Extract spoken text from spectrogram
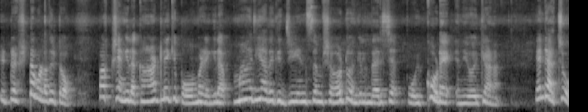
ഇട്ട് ഇഷ്ടമുള്ളത് ഇട്ടോ. പക്ഷെങ്കിൽ കാട്ടിലേക്ക് പോകുമ്പോഴെങ്കിലും മര്യാദയ്ക്ക് ജീൻസും ഷർട്ടും എങ്കിലും ധരിച്ച് പോയിക്കൂടെ എന്ന് ചോദിക്കുകയാണ് എന്റെ അച്ചു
